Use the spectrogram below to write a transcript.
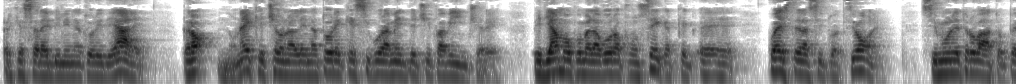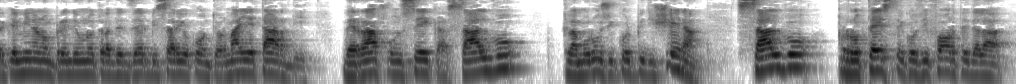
perché sarebbe l'allenatore ideale. Però non è che c'è un allenatore che sicuramente ci fa vincere. Vediamo come lavora Fonseca, che eh, questa è la situazione. Simone Trovato, perché il Milan non prende uno tra De Zerbi, Sario Conte? Ormai è tardi. Verrà Fonseca, salvo clamorosi colpi di scena, salvo proteste così forti della,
